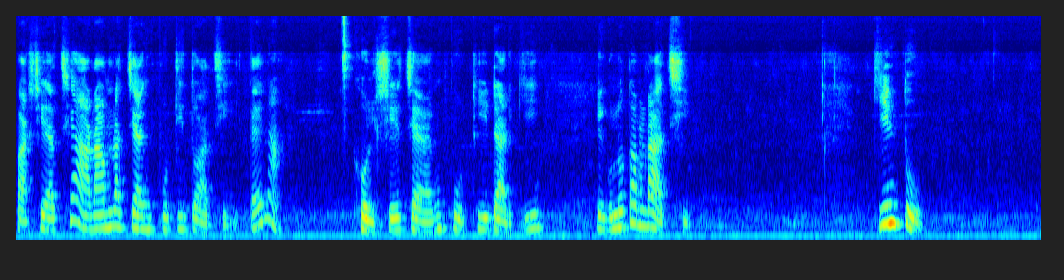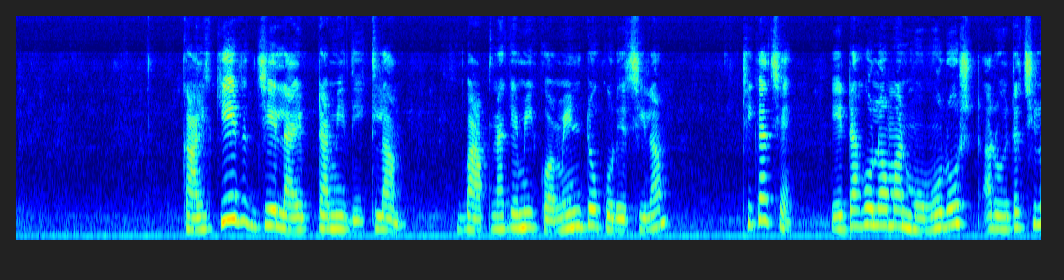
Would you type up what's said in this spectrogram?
পাশে আছে, আর আমরা চ্যাংপুটি তো আছি, তাই না? খলসে, চ্যাং, পুঁটি, ডারকি, এগুলো তো আমরা আছি। কিন্তু কালকের যে লাইভটা আমি দেখলাম বা আপনাকে আমি কমেন্টও করেছিলাম ঠিক আছে? এটা হলো আমার মোমো রোস্ট আর ওইটা ছিল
